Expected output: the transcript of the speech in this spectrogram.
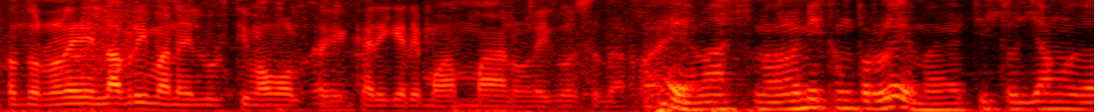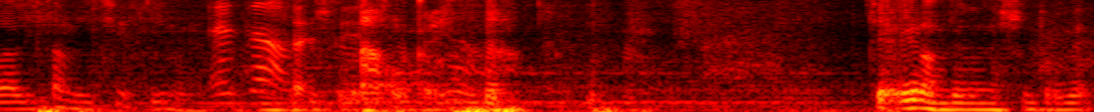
Tanto non è la prima né l'ultima volta che caricheremo a mano le cose da Eh Rai. Max, ma non è mica un problema, eh, ti togliamo dalla lista amici e fine. Esatto. Eh, sì. Ah, ok. Cioè, io non vedo nessun problema.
